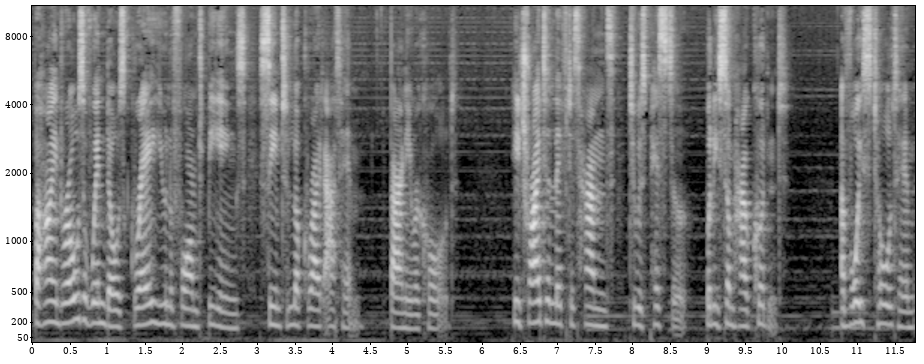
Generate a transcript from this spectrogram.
Behind rows of windows, grey uniformed beings seemed to look right at him, Barney recalled. He tried to lift his hands to his pistol, but he somehow couldn't. a voice told him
